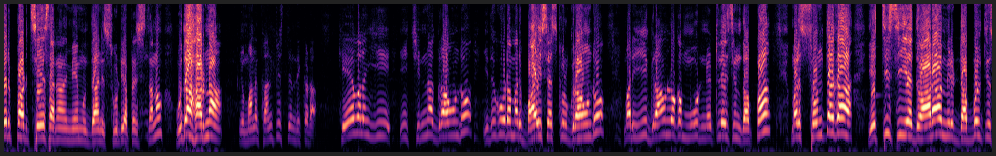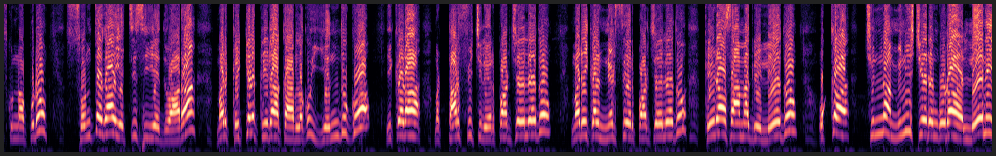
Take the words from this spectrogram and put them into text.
ఏర్పాటు చేశారని మేము దాన్ని సూటిగా ప్రశ్నిస్తాను ఉదాహరణ మనకు కనిపిస్తుంది ఇక్కడ. కేవలం ఈ ఈ చిన్న గ్రౌండ్ ఇది కూడా మరి బాయ్స్ హై స్కూల్ గ్రౌండ్. మరి ఈ గ్రౌండ్లో ఒక మూడు నెట్లు వేసింది తప్ప మరి సొంతగా హెచ్సిఏ ద్వారా మీరు డబ్బులు తీసుకున్నప్పుడు సొంతగా హెచ్సిఏ ద్వారా మరి క్రికెట్ క్రీడాకారులకు ఎందుకు ఇక్కడ మరి టర్ఫ్ ఇచ్చిలు ఏర్పాటు చేయలేదు మరి ఇక్కడ నెట్స్ ఏర్పాటు చేయలేదు క్రీడా సామాగ్రి లేదు ఒక్క చిన్న మినీ స్టేడియం కూడా లేని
